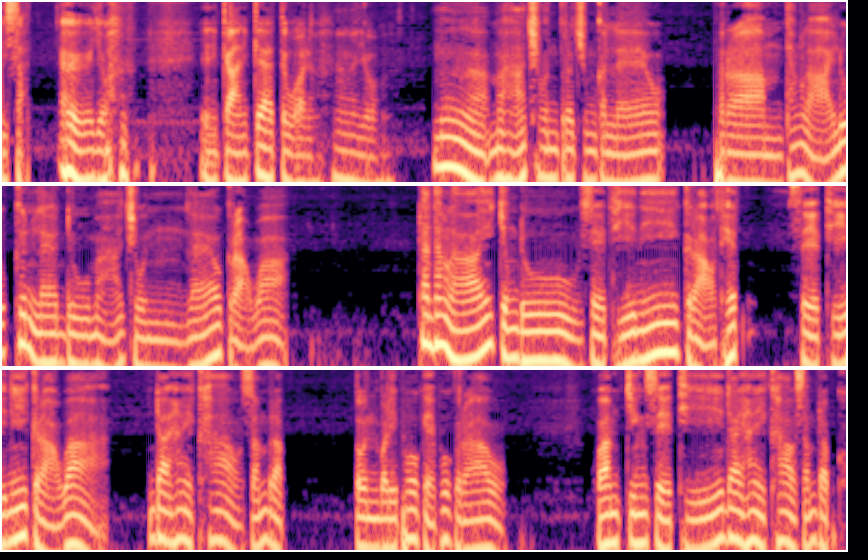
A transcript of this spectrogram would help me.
ริษัท เออโยเป็นการแก้ตัวนะโยเมื่อมหาชนประชุมกันแล้ว พรามทั้งหลายลุกขึ้นแลดูมหาชนแล้วกล่าวว่า ท่านทั้งหลายจงดูเศรษฐีนี้กล่าวเท็จ เศรษฐีนี้กล่าวว่า ได้ให้ข้าวสำหรับตนบริโภคแก่พวกเรา ความจริงเศรษฐีได้ให้ข้าวสำหรับโค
